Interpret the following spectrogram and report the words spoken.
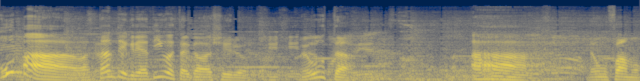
¡Upa! Bastante creativo está el caballero. Me gusta. Ah, Ah,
